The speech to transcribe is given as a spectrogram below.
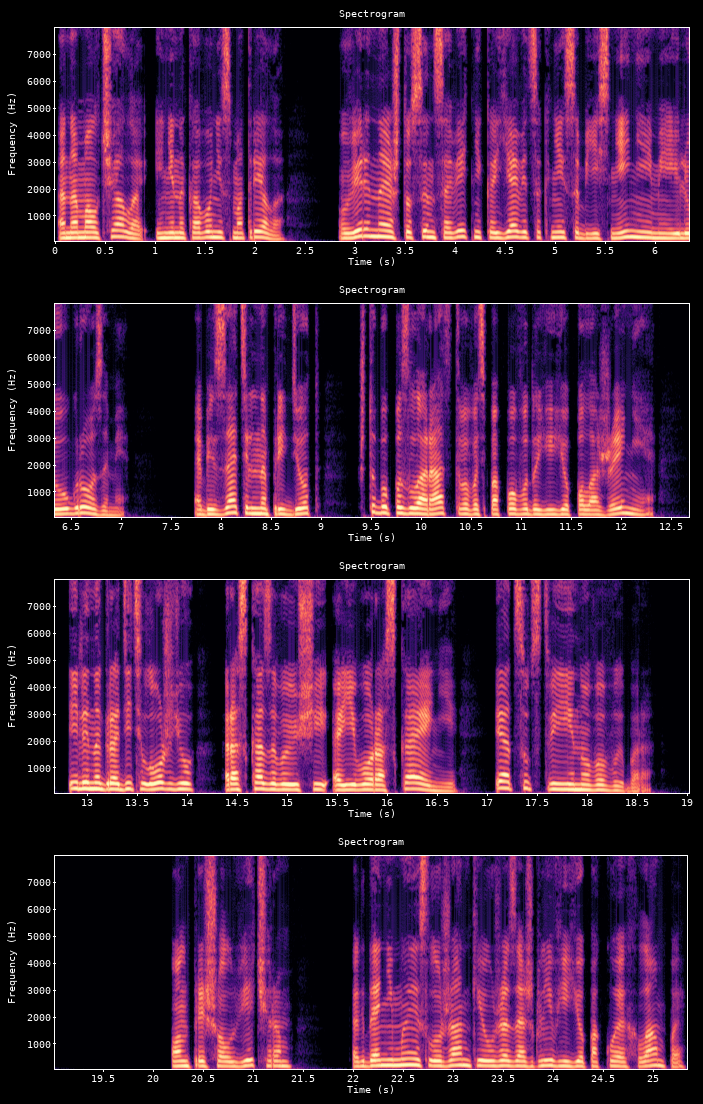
она молчала и ни на кого не смотрела, уверенная, что сын советника явится к ней с объяснениями или угрозами. Обязательно придет, чтобы позлорадствовать по поводу ее положения или наградить ложью, рассказывающей о его раскаянии и отсутствии иного выбора. Он пришел вечером, когда немые служанки уже зажгли в ее покоях лампы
